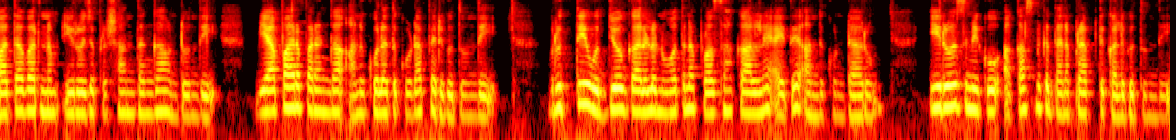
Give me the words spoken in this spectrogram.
వాతావరణం ఈరోజు ప్రశాంతంగా ఉంటుంది. వ్యాపారపరంగా అనుకూలత కూడా పెరుగుతుంది. వృత్తి ఉద్యోగాలలో నూతన ప్రోత్సాహకాలని అయితే అందుకుంటారు. ఈరోజు మీకు ఆకస్మిక ధనప్రాప్తి కలుగుతుంది.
